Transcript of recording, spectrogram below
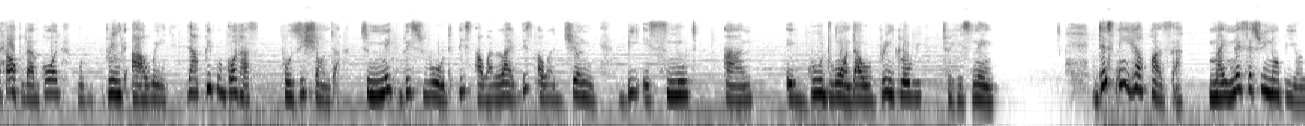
help that God will bring our way. There are people God has positioned to make this road, this our life, this our journey be a smooth and a good one that will bring glory to his name. Destiny helpers uh, might necessarily not be your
